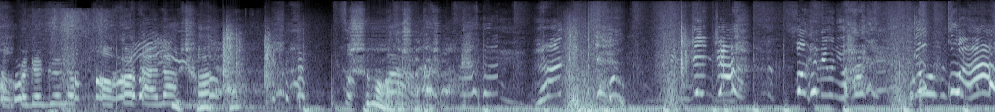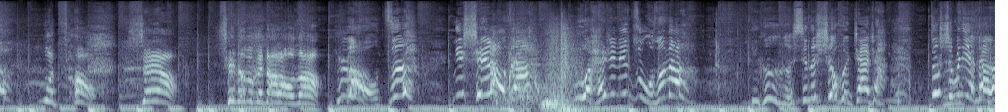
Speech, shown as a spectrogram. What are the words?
等会儿跟哥哥好好谈谈。玉成年，这么晚了出来干什么？谁他妈敢打老子？老子？你谁老子啊？我还是你祖宗呢！你个恶心的社会渣渣，都什么年代了，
